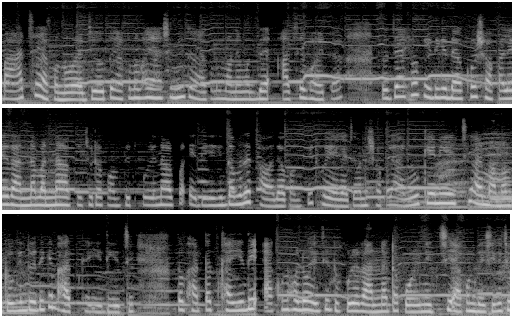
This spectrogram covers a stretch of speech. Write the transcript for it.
বা আছে এখনও যেহেতু এখনও ভাই আসেনি, তো এখনও মনের মধ্যে আছে ভয়টা। তো যাই হোক, এদিকে দেখো সকালে রান্না বান্না কিছুটা কমপ্লিট করে নেওয়ার পর এদিকে কিন্তু আমাদের খাওয়া দাওয়া কমপ্লিট হয়ে গেছে। মানে সকালে আমিও খেয়ে নিয়েছি আর মামাকেও কিন্তু এদিকে ভাত খাইয়ে দিয়েছি। তো ভাত টাত খাইয়ে দিয়ে এখন হলো এই যে দুপুরে রান্নাটা করে নিচ্ছি। এখন বেশি কিছু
